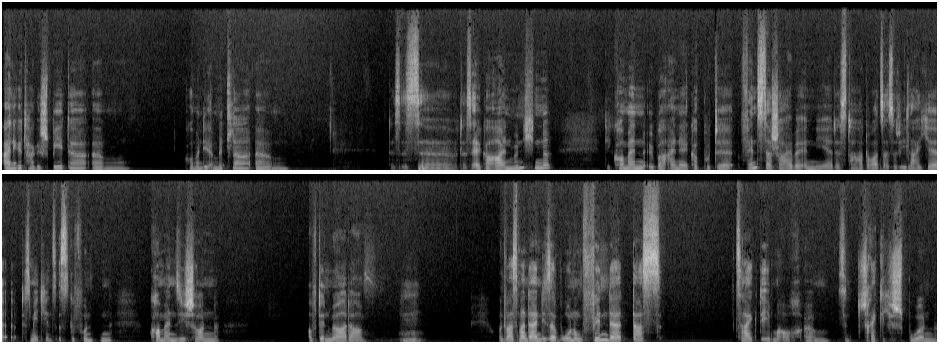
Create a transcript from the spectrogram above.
Einige Tage später ähm, kommen die Ermittler, ähm, das ist äh, das LKA in München, die kommen über eine kaputte Fensterscheibe in Nähe des Tatorts, also die Leiche des Mädchens ist gefunden, kommen sie schon auf den Mörder. Hm. Und was man da in dieser Wohnung findet, das zeigt eben auch, ähm, sind schreckliche Spuren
